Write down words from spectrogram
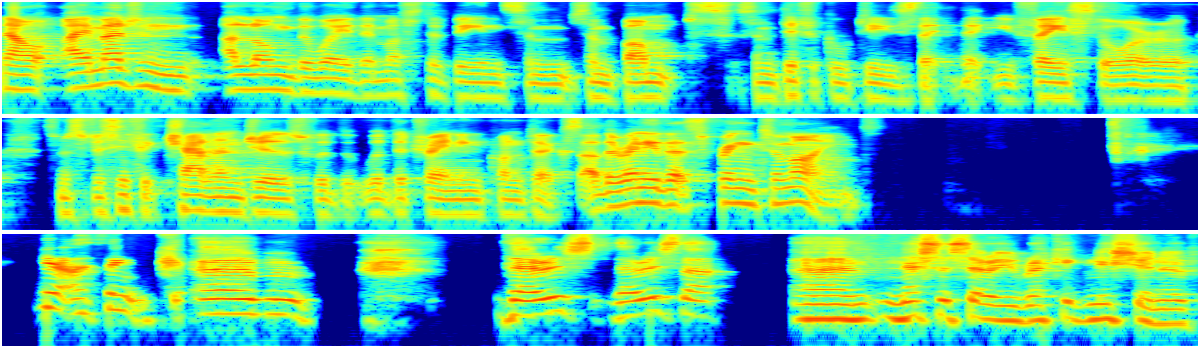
now, I imagine along the way there must have been some some bumps, some difficulties that, that you faced, or some specific challenges with with the training context. Are there any that spring to mind? Yeah, I think um, there is there is that um, necessary recognition of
